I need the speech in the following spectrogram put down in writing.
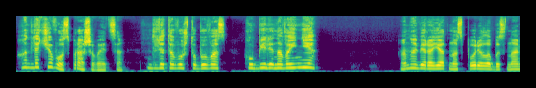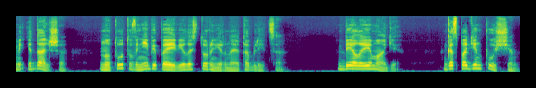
«А для чего, спрашивается? Для того, чтобы вас убили на войне?» Она, вероятно, спорила бы с нами и дальше, но тут в небе появилась турнирная таблица. Белые маги. Господин Пущин.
